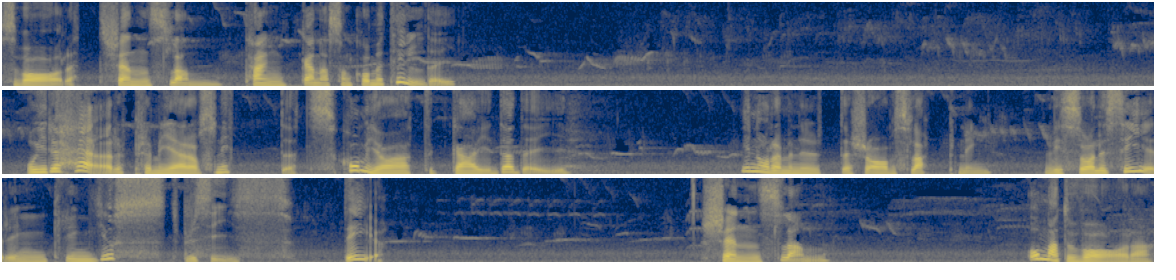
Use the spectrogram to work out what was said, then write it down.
Svaret, känslan, tankarna som kommer till dig. Och i det här premiäravsnittet så kommer jag att guida dig i några minuters avslappning, visualisering kring just precis det. Känslan om att vara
